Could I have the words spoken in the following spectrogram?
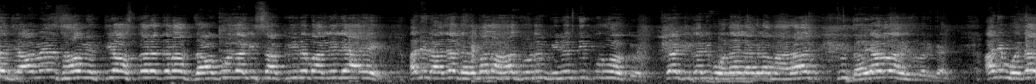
विसर. आता ज्यावेळेस हा व्यक्ती असताना त्याला जागोजागी साखळीने बांधलेले आहे आणि राजा धर्माला हात जोडून विनंतीपूर्वक त्या ठिकाणी बोलायला लागला महाराज तू दयाळू आहेस बरं काय आणि माझ्या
